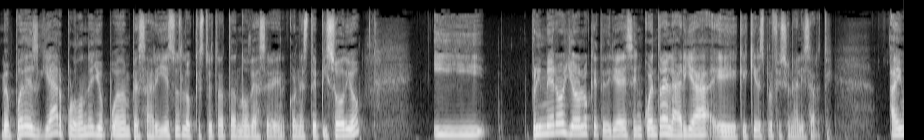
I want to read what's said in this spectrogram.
me puedes guiar por dónde yo puedo empezar. Y eso es lo que estoy tratando de hacer con este episodio. Y primero yo lo que te diría es encuentra el área eh, que quieres profesionalizarte. Hay,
